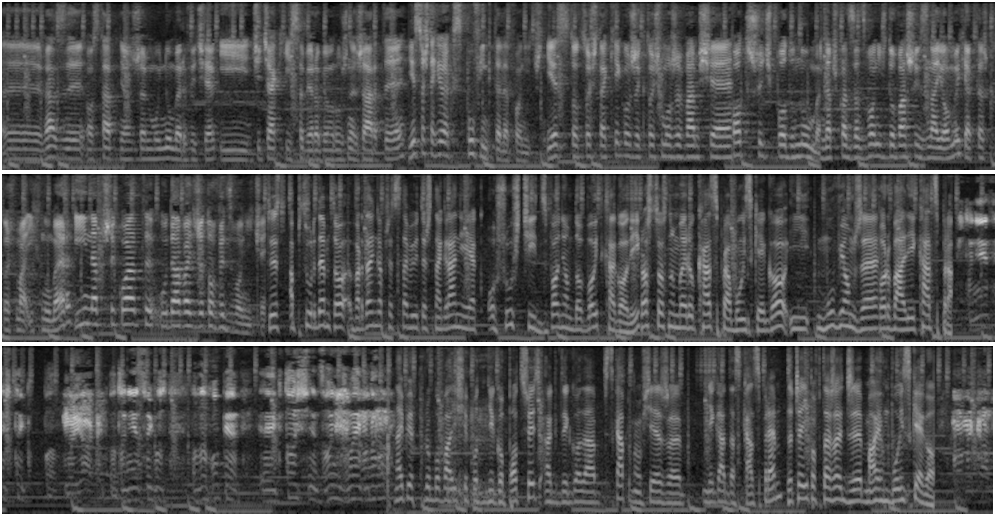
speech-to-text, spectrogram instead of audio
y, razy ostatnio, że mój numer wyciekł i dzieciaki sobie robią różne żarty. Jest coś takiego jak spoofing telefoniczny. Jest to coś takiego, że ktoś może wam się podszyć pod numer. Na przykład zadzwonić do waszych znajomych, jak też ktoś ma ich numer i na przykład udawać, że to wy dzwonicie. Co jest absurdem, to Wardenga przedstawił też nagranie, jak oszuści dzwonią do Wojtka Goli prosto z numeru Kacpra Błońskiego i mówią, że porwali Kacpra. To nie jesteś ty, kurwa. No jak? No to nie jest twój głos. No to chłopie, e, ktoś dzwoni z mojego numeru. Najpierw próbowali się pod niego podszyć, a gdy Gola skapnął się, że nie gada z Kacprem, zaczęli powtarzać, że mają Błońskiego. Mamy Kacpra,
